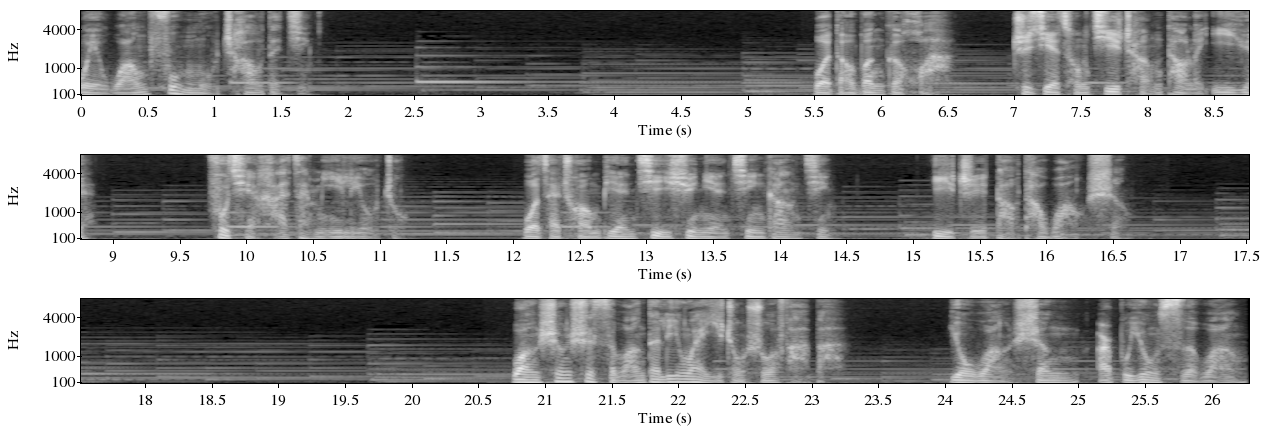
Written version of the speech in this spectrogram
为王父母抄的经。我到温哥华，直接从机场到了医院，父亲还在弥留中。我在床边继续念《金刚经》，一直到他往生。往生是死亡的另外一种说法吧？用往生而不用死亡，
